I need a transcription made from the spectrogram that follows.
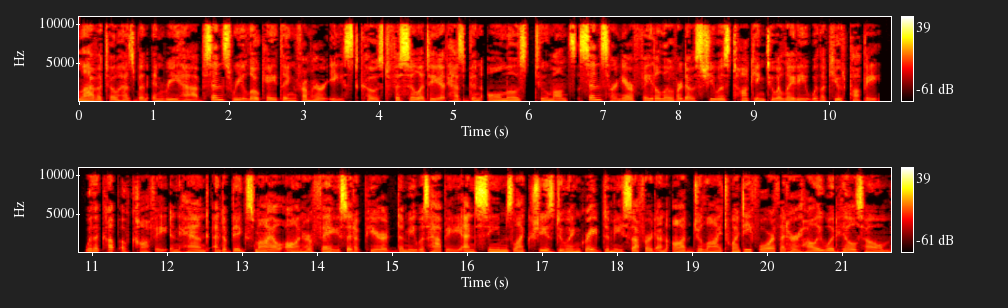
Lovato has been in rehab since relocating from her East Coast facility it has been almost two months since her near-fatal overdose she was talking to a lady with a cute puppy. With a cup of coffee in hand and a big smile on her face it appeared Demi was happy and seems like she's doing great. Demi suffered an OD July 24th at her Hollywood Hills home,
